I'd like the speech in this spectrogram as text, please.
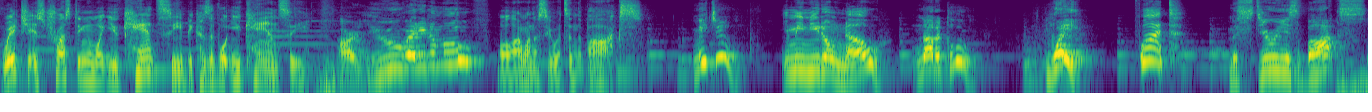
Which is trusting in what you can't see because of what you can see. Are you ready to move? Well, I want to see what's in the box. Me too. You mean you don't know? Not a clue. Wait, What? mysterious box?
